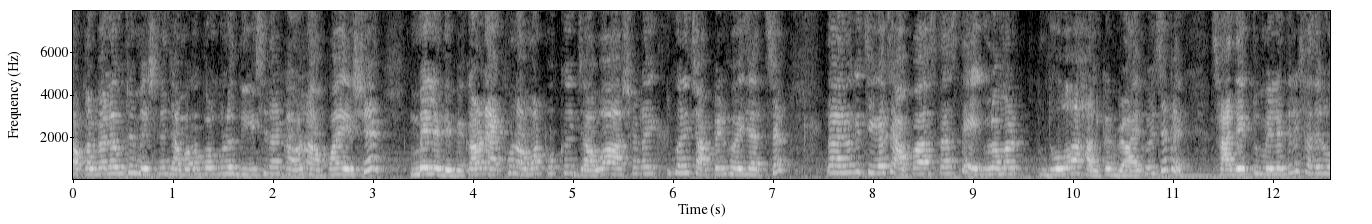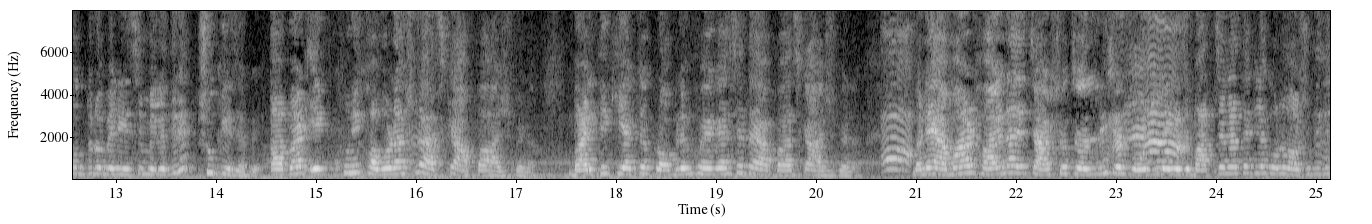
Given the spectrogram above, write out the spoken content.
সকালবেলা উঠে মেশিনে জামা কাপড়গুলো দিয়েছি তার কারণ আপা এসে মেলে দেবে। কারণ এখন আমার পক্ষে যাওয়া আসাটা একটুখানি চাপের হয়ে যাচ্ছে। তাই আমি বলি, ঠিক আছে আপা আস্তে আস্তে এগুলো আমার ধোয়া হালকা ড্রাই হয়ে যাবে। ছাদে একটু মেলে দিলে ছাদে রোদ্দুরও বেরিয়েছে মেলে দিলে শুকিয়ে যাবে। আবার এক্ষুনি খবর আসলো আজকে আপা আসবে না। বাড়িতে কি একটা প্রবলেম হয়ে গেছে তাই আপা আজকে আসবে না। মানে আমার হয় না চারশো চল্লিশের বোর্ড লেগেছে। বাচ্চা না থাকলে কোনো অসুবিধা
